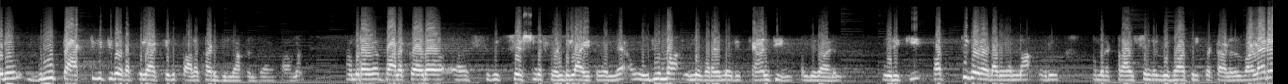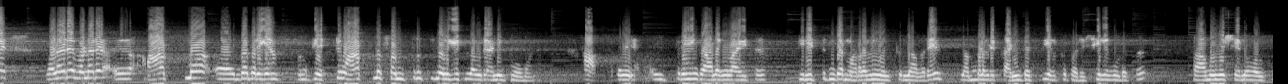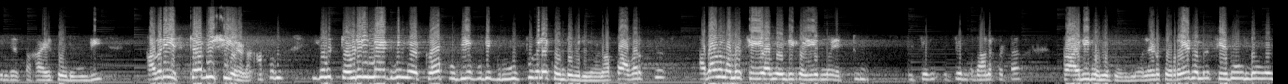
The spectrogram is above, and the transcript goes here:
ഒരു ഗ്രൂപ്പ് ആക്ടിവിറ്റി നടപ്പിലാക്കിയത് പാലക്കാട് ജില്ലാ പഞ്ചായത്താണ്. നമ്മുടെ പാലക്കാട് സിവിൽ സ്റ്റേഷന്റെ ഫ്രണ്ടിലായിട്ട് തന്നെ ഒരുമ എന്ന് പറയുന്ന ഒരു ക്യാന്റീൻ സംവിധാനം ഒരുക്കി പത്ത് പേരടങ്ങുന്ന ഒരു നമ്മുടെ ട്രാൻസ്ജെൻഡർ വിഭാഗത്തിൽപ്പെട്ട ആളുകൾ. വളരെ വളരെ വളരെ ആത്മ എന്താ പറയാ നമുക്ക് ഏറ്റവും ആത്മസംതൃപ്തി നൽകിയിട്ടുള്ള ഒരു അനുഭവമാണ്. ആ ഇത്രയും കാലങ്ങളായിട്ട് ഇരുട്ടിന്റെ മറവിൽ നിൽക്കുന്നവരെ നമ്മളവരെ കണ്ടെത്തി അവർക്ക് പരിശീലനം കൊടുത്ത് സാമൂഹ്യക്ഷേമ വകുപ്പിന്റെ സഹായത്തോടുകൂടി അവരെ എസ്റ്റാബ്ലിഷ് ചെയ്യണം. അപ്പം ഇങ്ങനെ തൊഴിൽ മേഖലയിലൊക്കെ പുതിയ പുതിയ ഗ്രൂപ്പുകളെ കൊണ്ടുവരികയാണ്. അപ്പൊ അവർക്ക് അതാണ് നമ്മൾ ചെയ്യാൻ വേണ്ടി കഴിയുന്ന ഏറ്റവും ഏറ്റവും ഏറ്റവും പ്രധാനപ്പെട്ട കാര്യം എന്ന് തോന്നുന്നു. അല്ലാതെ കുറെ നമ്മൾ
